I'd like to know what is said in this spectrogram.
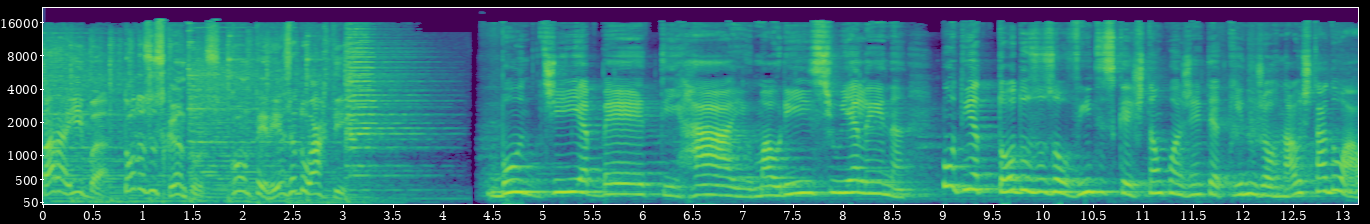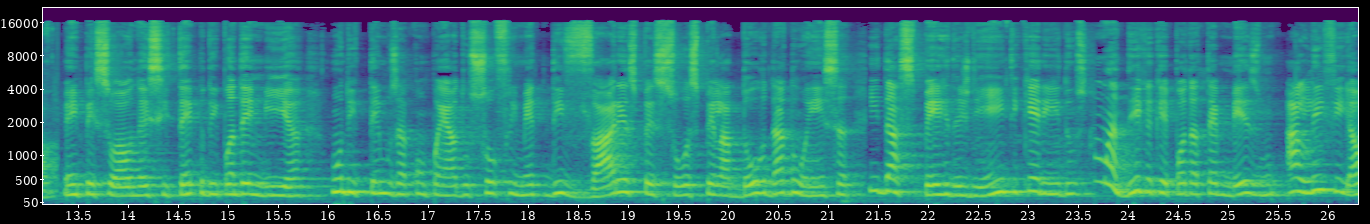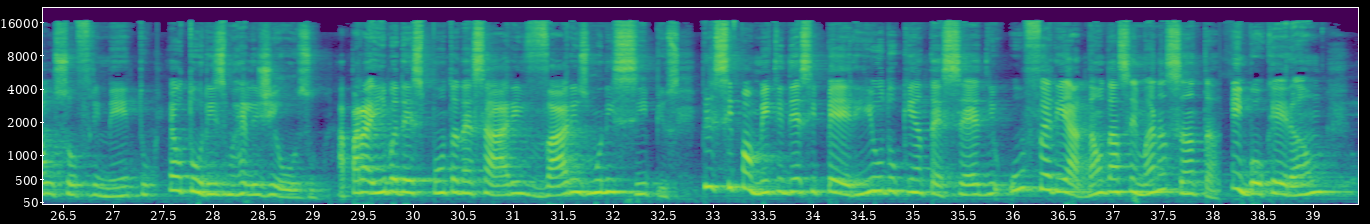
Paraíba, todos os cantos, com Tereza Duarte. Bom dia, Bete, Raio, Maurício e Helena. Bom dia a todos os ouvintes que estão com a gente aqui no Jornal Estadual. Bem, pessoal, nesse tempo de pandemia, onde temos acompanhado o sofrimento de várias pessoas pela dor da doença e das perdas de entes queridos, uma dica que pode até mesmo aliviar o sofrimento é o turismo religioso. A Paraíba desponta nessa área em vários municípios, principalmente nesse período que antecede o feriadão da Semana Santa. Em Boqueirão,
